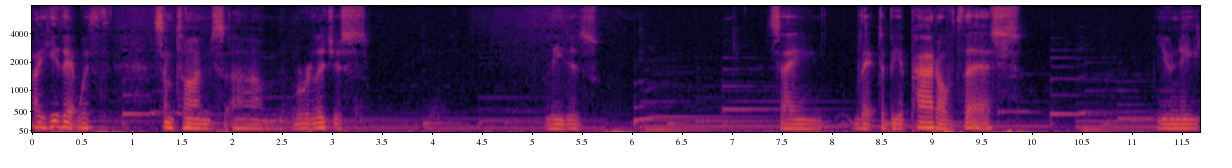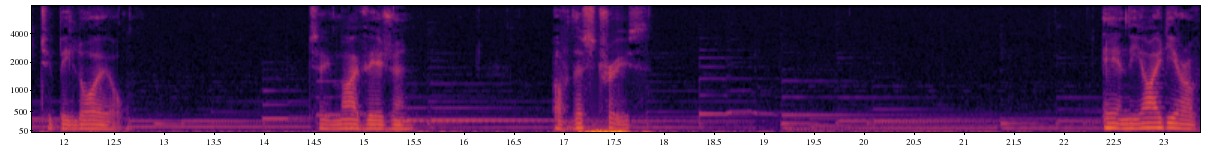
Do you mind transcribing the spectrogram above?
I hear that with sometimes um, religious leaders saying that to be a part of this, you need to be loyal to my vision of this truth. And the idea of,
